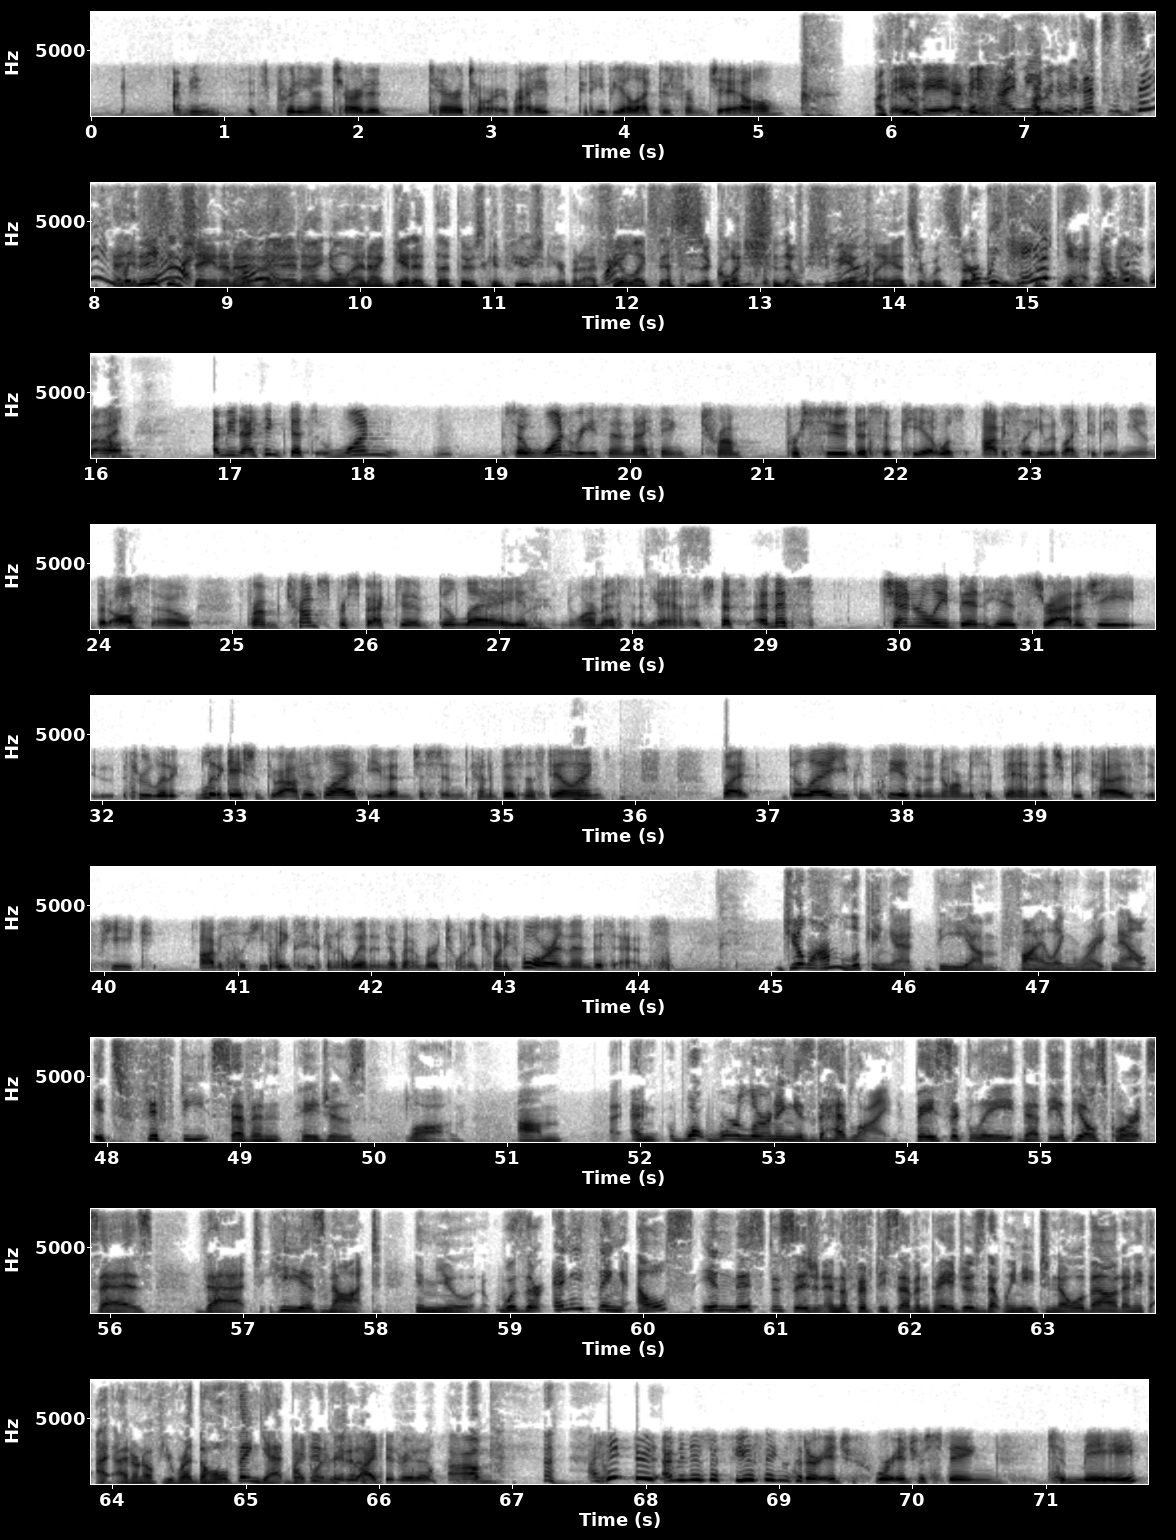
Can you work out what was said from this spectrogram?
I mean, it's pretty uncharted territory, right? Could he be elected from jail? I feel- Maybe. I mean, I mean, I mean, that's insane. But It is yeah, insane, it and I, and I know and I get it that there's confusion here, but I feel like this is a question that we should be able to answer with certainty. But we can't yet. I know. Nobody- Well, I mean, I think that's one. So one reason I think Trump pursued this appeal was obviously he would like to be immune, but also from Trump's perspective, delay, is Delay. an enormous Yes. advantage. That's and that's generally been his strategy through lit- litigation throughout his life, even just in kind of business dealings. But delay, you can see, is an enormous advantage because if he obviously he thinks he's going to win in November 2024, and then this ends. Jill, I'm looking at the um, filing right now. It's 57 pages long. Um, and what we're learning is the headline basically that the appeals court says that he is not immune. Was there anything else in this decision in the 57 pages that we need to know about? Anything? I, I don't know if you read the whole thing yet. I did read show. it. I did read it. Um, okay. I think there. I mean, there's a few things that are int- were interesting to me.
